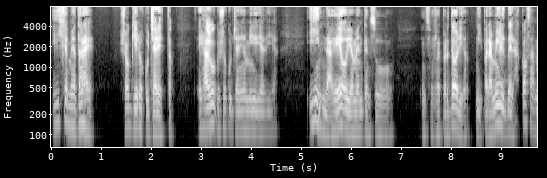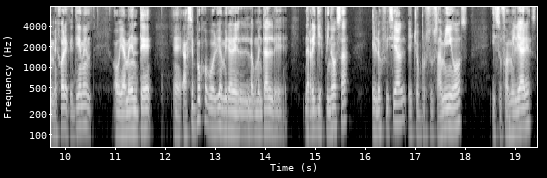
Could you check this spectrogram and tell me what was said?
Y dije, me atrae. Yo quiero escuchar esto. Es algo que yo escucharía en mi día a día. Y indagué, obviamente, en su, en su repertorio. Y para mí, de las cosas mejores que tienen, obviamente, eh, hace poco volví a mirar el documental de, de Ricky Espinosa, el oficial, hecho por sus amigos y sus familiares.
